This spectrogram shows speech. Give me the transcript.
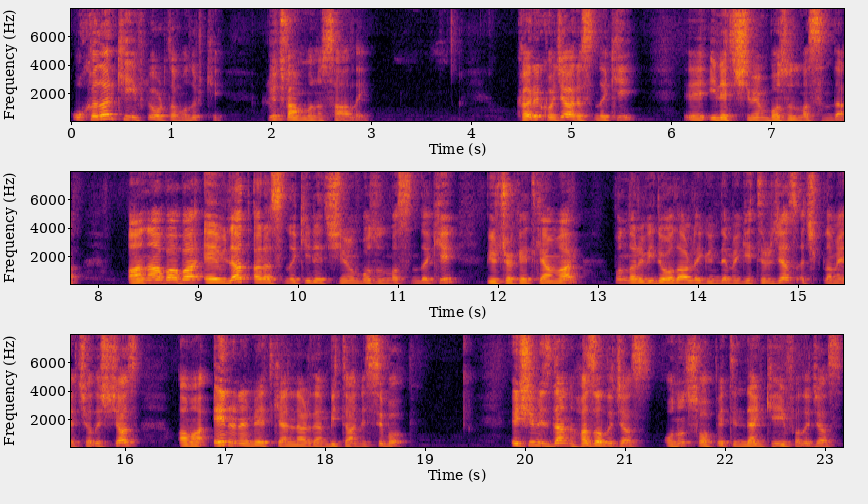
O kadar keyifli ortam olur ki. Lütfen bunu sağlayın. Karı koca arasındaki e, iletişimin bozulmasında, ana baba evlat arasındaki iletişimin bozulmasındaki birçok etken var. Bunları videolarla gündeme getireceğiz, açıklamaya çalışacağız. Ama en önemli etkenlerden bir tanesi bu. Eşimizden haz alacağız. Onun sohbetinden keyif alacağız.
